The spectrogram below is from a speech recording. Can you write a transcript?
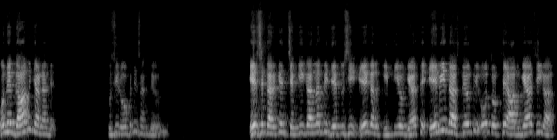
ਉਹਨੇ ਗਾਂ ਵੀ ਜਾਣਾ ਜੇ। ਤੁਸੀਂ ਰੋਕ ਨਹੀਂ ਸਕਦੇ ਉਹਨੂੰ। ਇਸ ਕਰਕੇ ਚੰਗੀ ਗੱਲ ਆ ਵੀ ਜੇ ਤੁਸੀਂ ਇਹ ਗੱਲ ਕੀਤੀ ਹੋ ਗਿਆ ਤੇ ਇਹ ਵੀ ਦੱਸ ਦਿਓ ਵੀ ਉਹ ਤਾਂ ਉੱਥੇ ਆਪ ਗਿਆ ਸੀਗਾ।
